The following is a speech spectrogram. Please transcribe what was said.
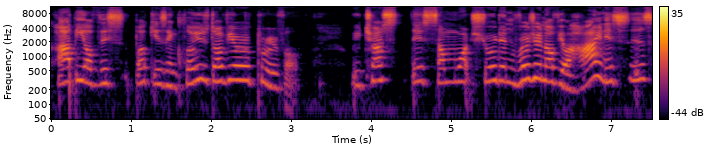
Copy of this book is enclosed of your approval. We trust this somewhat shortened version of your highness's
